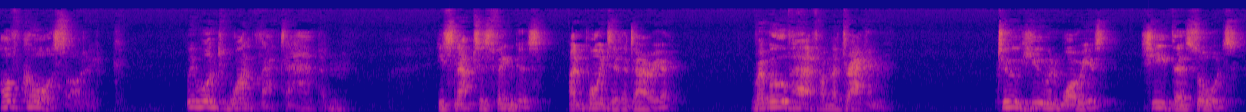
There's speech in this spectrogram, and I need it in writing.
Of course, Orik. We wouldn't want that to happen. He snapped his fingers and pointed at Arya. Remove her from the dragon. Two human warriors sheathed their swords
